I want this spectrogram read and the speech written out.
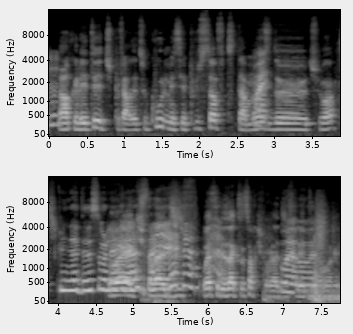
Mm. Alors que l'été, tu peux faire des trucs cool, mais c'est plus soft, t'as moins Ouais. de. Tu vois Petite lunette de soleil, Ouais, là, qui font ça la y est. diff. Ouais, c'est les accessoires qui font la diff Ouais, ouais, l'été, en vrai.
